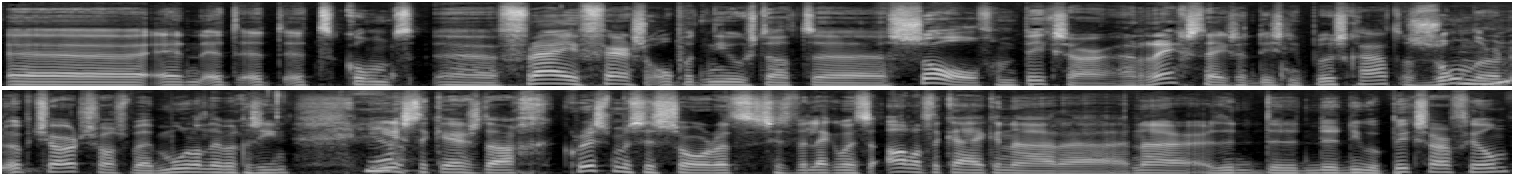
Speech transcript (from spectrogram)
Uh, en het, het, het komt uh, vrij vers op het nieuws dat uh, Soul van Pixar rechtstreeks naar Disney Plus gaat. Zonder mm -hmm. een upcharge, zoals we bij Mulan hebben gezien. Ja. Eerste kerstdag, Christmas is sorted. Zitten we lekker met z'n allen te kijken naar, naar de, de, de nieuwe Pixar film.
